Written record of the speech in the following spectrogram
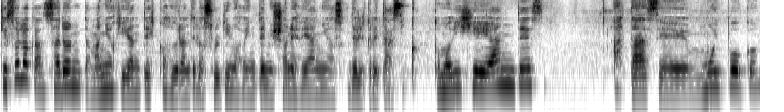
que solo alcanzaron tamaños gigantescos durante los últimos 20 millones de años del Cretácico. Como dije antes, hasta hace muy poco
